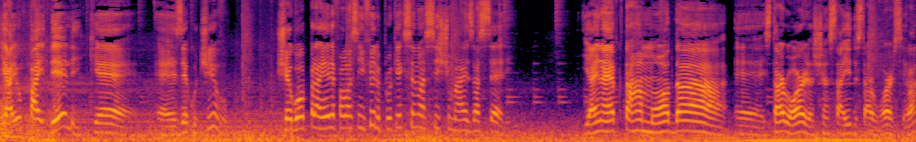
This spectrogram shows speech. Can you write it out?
E aí o pai dele, que é, é executivo, chegou para ele e falou assim: Filho, por que, que você não assiste mais a série? E aí na época tava moda é, Star Wars, tinha saído Star Wars, sei lá.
